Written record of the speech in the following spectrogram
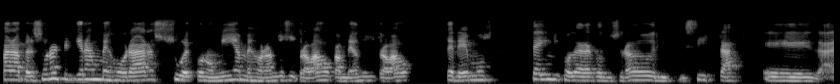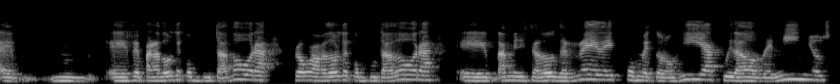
para personas que quieran mejorar su economía, mejorando su trabajo, cambiando su trabajo. Tenemos técnico de aire acondicionado, electricista, eh, eh, mm, eh, reparador de computadora, programador de computadora, eh, administrador de redes, cosmetología, cuidado de niños,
